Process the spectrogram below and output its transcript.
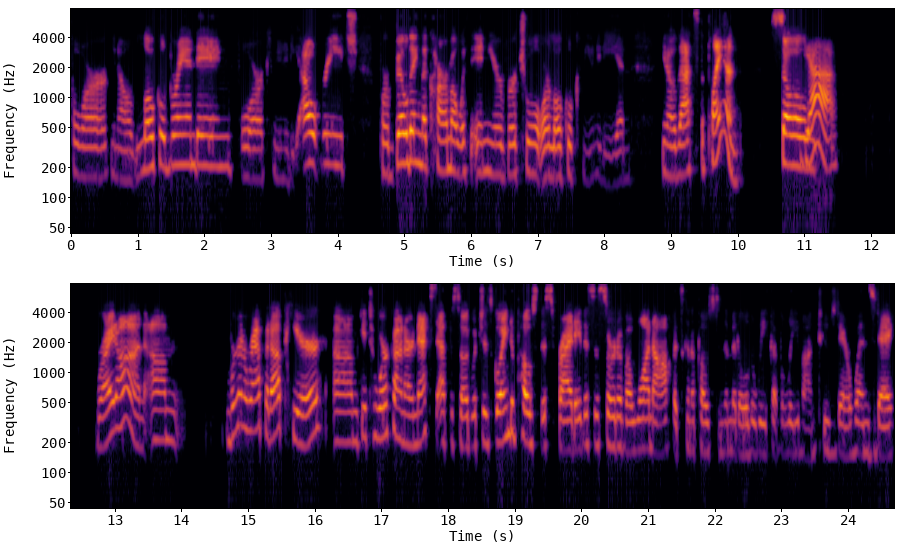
for you know local branding, for community outreach, for building the karma within your virtual or local community, and you know that's the plan. So yeah, right on. Um, we're going to wrap it up here. Um, get to work on our next episode, which is going to post this Friday. This is sort of a one off. It's going to post in the middle of the week, I believe, on Tuesday or Wednesday.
